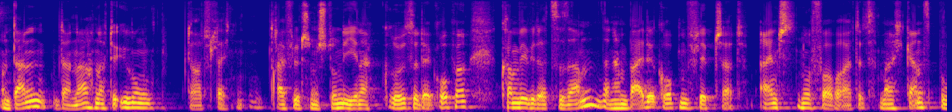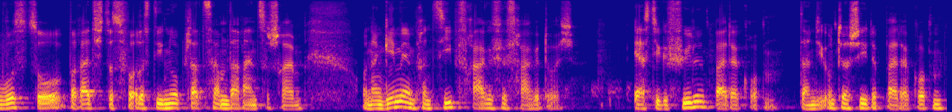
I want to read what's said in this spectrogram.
Und dann danach, nach der Übung, dauert vielleicht eine Dreiviertelstunde, je nach Größe der Gruppe, kommen wir wieder zusammen. Dann haben beide Gruppen Flipchart. Eins nur vorbereitet. Mache ich ganz bewusst so, bereite ich das vor, dass die nur Platz haben, da reinzuschreiben. Und dann gehen wir im Prinzip Frage für Frage durch. Erst die Gefühle beider Gruppen, dann die Unterschiede beider Gruppen,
